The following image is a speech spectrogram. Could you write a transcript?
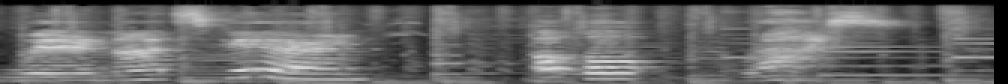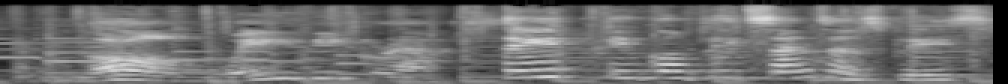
We're not scared. Uh-oh, grass. Long wavy grass. Say it in complete sentence, please.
